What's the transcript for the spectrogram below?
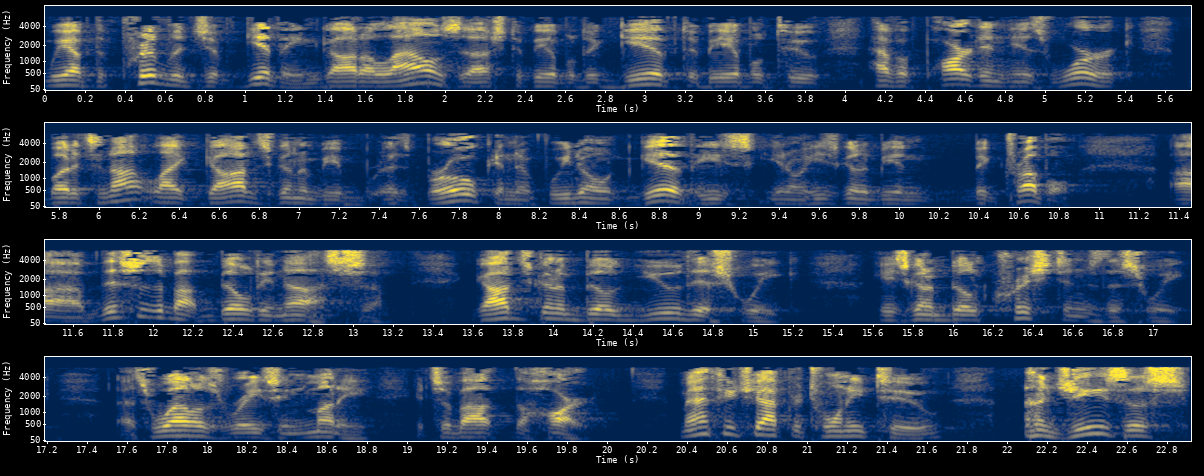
we have the privilege of giving. God allows us to be able to give, to be able to have a part in His work. But it's not like God's going to be as broke, and if we don't give, He's you know He's going to be in big trouble. Uh, this is about building us. God's going to build you this week. He's going to build Christians this week, as well as raising money. It's about the heart. Matthew chapter 22, Jesus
